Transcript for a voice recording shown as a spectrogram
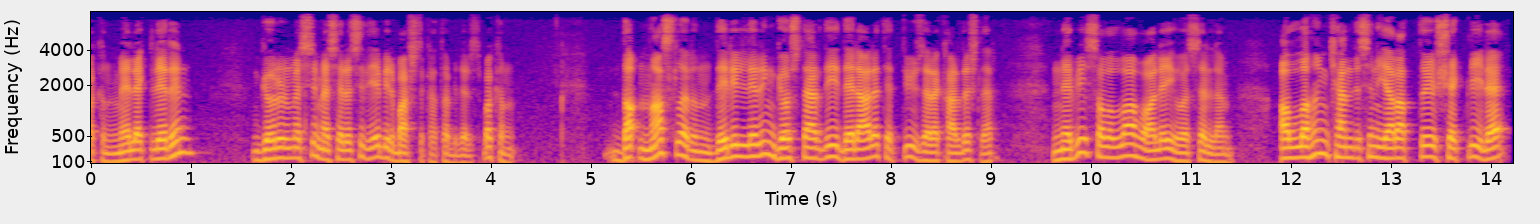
Bakın meleklerin görülmesi meselesi diye bir başlık atabiliriz. Bakın da, nasların, delillerin gösterdiği, delalet ettiği üzere kardeşler, Nebi sallallahu aleyhi ve sellem Allah'ın kendisini yarattığı şekliyle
